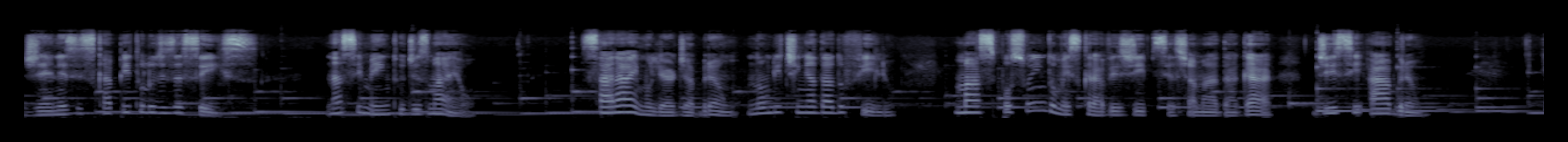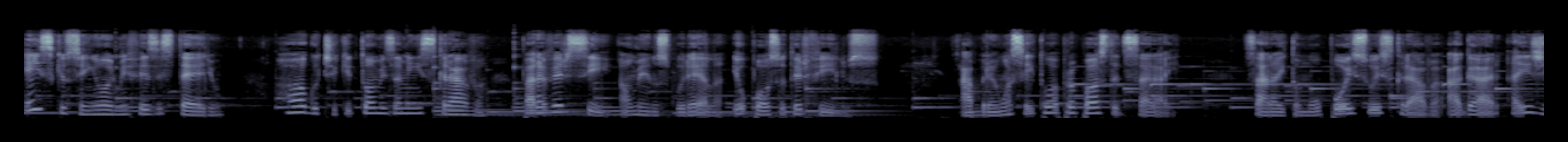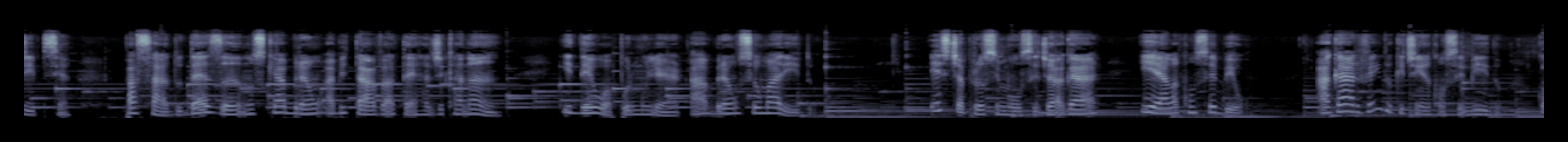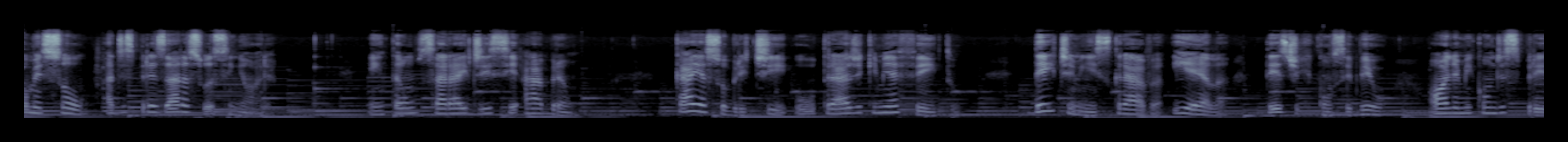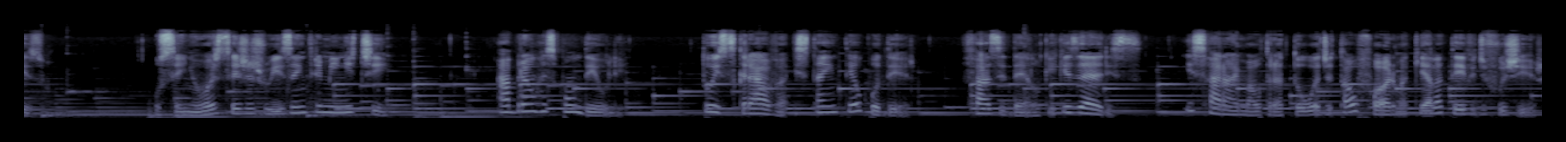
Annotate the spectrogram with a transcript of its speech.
Gênesis capítulo 16 Nascimento de Ismael Sarai, mulher de Abrão, não lhe tinha dado filho, mas, possuindo uma escrava egípcia chamada Agar, disse a Abrão: Eis que o Senhor me fez estéril. Rogo-te que tomes a minha escrava, para ver se, ao menos por ela, eu posso ter filhos. Abrão aceitou a proposta de Sarai. Sarai tomou, pois, sua escrava Agar, a egípcia, passado dez anos que Abrão habitava a terra de Canaã, e deu-a por mulher a Abrão, seu marido. Este aproximou-se de Agar e ela concebeu. Agar, vendo que tinha concebido, começou a desprezar a sua senhora. Então Sarai disse a Abrão: Caia sobre ti o ultraje que me é feito Deite minha escrava, e ela, desde que concebeu, olha-me com desprezo. O Senhor seja juiz entre mim e ti. Abrão respondeu-lhe: Tua escrava está em teu poder. Faze dela o que quiseres. E Sarai maltratou-a de tal forma que ela teve de fugir.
